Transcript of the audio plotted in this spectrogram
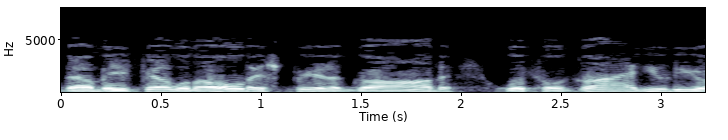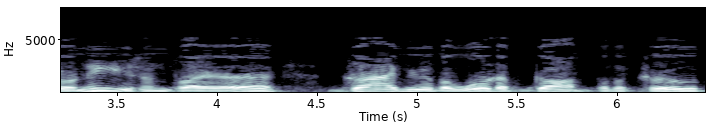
They'll be filled with the Holy Spirit of God, which will drive you to your knees in prayer, drive you the Word of God for the truth,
